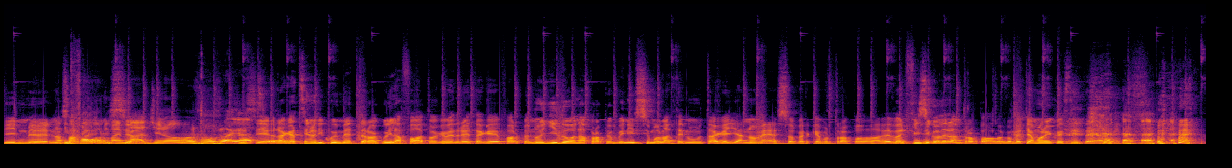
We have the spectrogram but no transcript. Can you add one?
in eh, una In sorta di forma, missione. immagino. Un ragazzo. Sì, sì, ragazzino di cui metterò qui la foto che vedrete che proprio non gli dona proprio benissimo la tenuta che gli hanno messo perché purtroppo aveva il fisico dell'antropologo, mettiamolo in questi termini.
